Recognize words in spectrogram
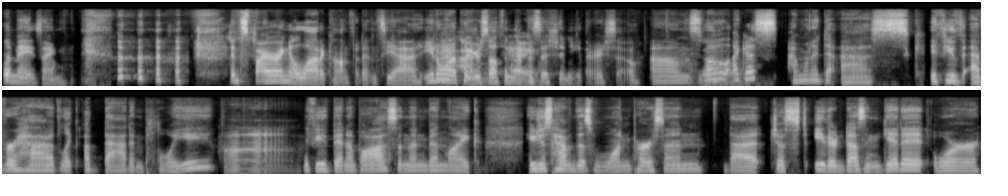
Amazing. Inspiring a lot of confidence. Yeah. You don't want to put yourself in that position either. So, um, well, I guess I wanted to ask if you've ever had like a bad employee, hmm. if you've been a boss and then been like, you just have this one person that just either doesn't get it or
